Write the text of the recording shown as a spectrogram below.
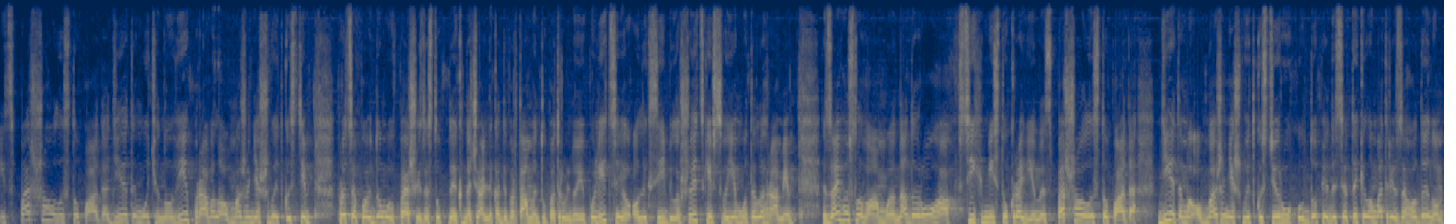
Із 1 листопада діятимуть нові правила обмеження швидкості. Про це повідомив перший заступник начальника департаменту патрульної поліції Олексій Білошицький в своєму телеграмі. За його словами, на дорогах всіх міст України з 1 листопада діятиме обмеження швидкості руху до 50 км за годину.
